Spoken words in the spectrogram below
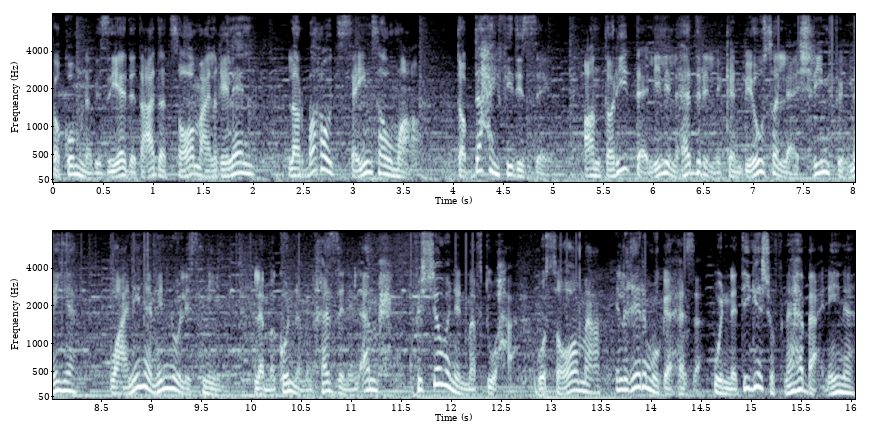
فقمنا بزيادة عدد صوامع الغلال ل 94 صومعة. طب ده هيفيد إزاي؟ عن طريق تقليل الهدر اللي كان بيوصل ل 20% وعانينا منه لسنين. لما كنا بنخزن القمح في الشون المفتوحة والصوامع الغير مجهزة والنتيجة شفناها بعينينا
